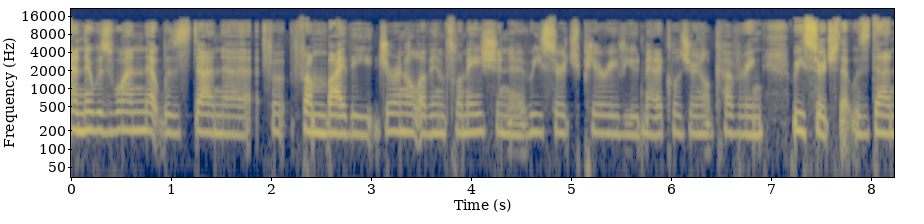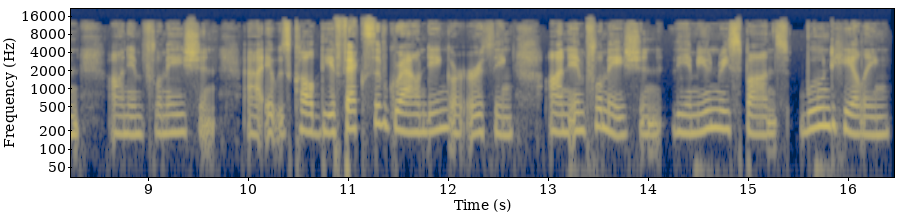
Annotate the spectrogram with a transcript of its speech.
and there was one that was done uh, f- from by the Journal of Inflammation, a research peer-reviewed medical journal covering research that was done on inflammation. Uh, it was called "The Effects of Grounding or Earthing on Inflammation: The Immune Response, Wound Healing,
